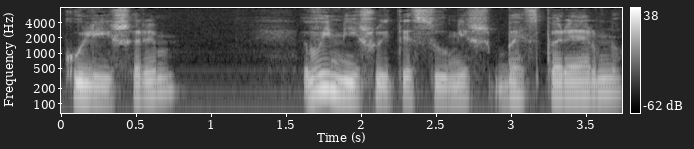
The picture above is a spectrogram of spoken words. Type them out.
кулішерем вимішуйте суміш безперервно,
